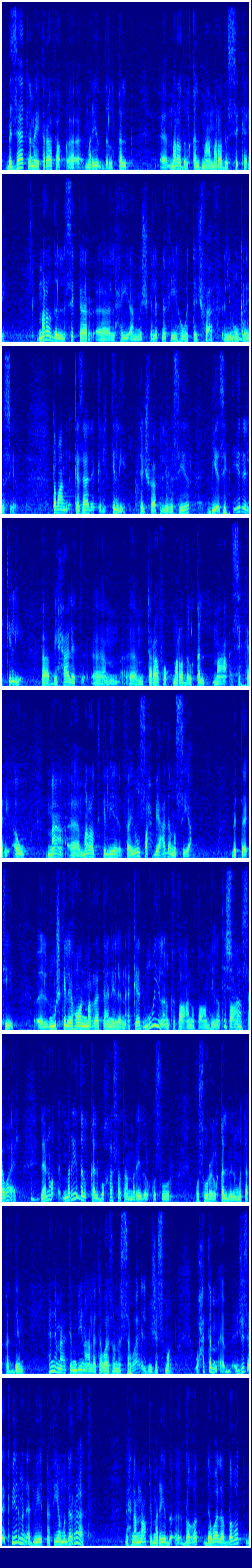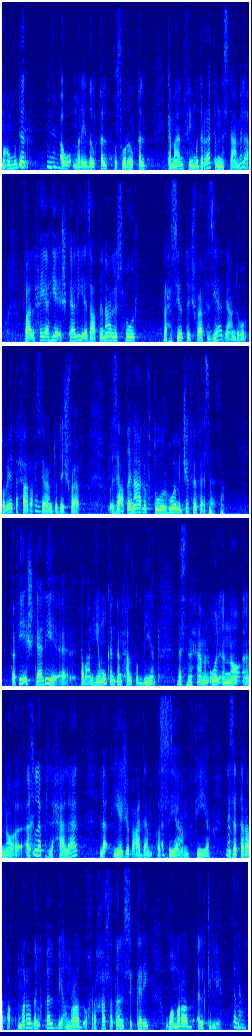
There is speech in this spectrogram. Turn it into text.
بالذات لما يترافق آه، مريض القلب آه، مرض القلب مع مرض السكري. مرض السكر آه، الحقيقة مشكلتنا فيه هو التجفاف اللي ممكن يصير. طبعا كذلك الكلية التجفاف اللي بيصير بيأذي كثير الكلية. فبحالة ترافق مرض القلب مع سكري أو مع آه، مرض كلية فينصح بعدم الصيام بالتأكيد. المشكلة هون مرة ثانية لنأكد مو هي الانقطاع عن الطعام هي الانقطاع عن السوائل. لأنه مريض القلب وخاصة مريض القصور قصور القلب المتقدم هن معتمدين على توازن السوائل بجسمهم. وحتى جزء كبير من أدويتنا فيها مدرات. نحن بنعطي مريض ضغط دواء للضغط معه مدر. أو مريض القلب قصور القلب كمان في مدرات بنستعملها فالحقيقة هي إشكالية. إذا اعطيناه على السحور رح يصير تجفاف زيادة عنده. هو بطبيعة الحال رح يصير عنده تجفاف. وإذا اعطيناه على الفطور هو متجفف أساسا. ففي إشكالية آه، طبعا هي ممكن تنحل طبيا بس نحن بنقول إنه إنه أغلب الحالات لا يجب عدم الصيام فيها. نعم. إذا ترافق مرض القلب بأمراض أخرى خاصة السكري ومرض الكلية. تمام.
